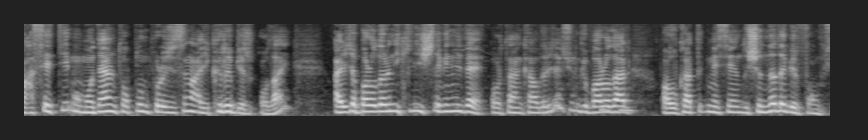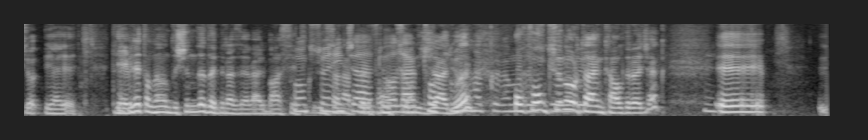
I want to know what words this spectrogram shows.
bahsettiğim o modern toplum projesine aykırı bir olay. Ayrıca baroların ikili işlevini de ortadan kaldıracak. Çünkü barolar avukatlık mesleğinin dışında da bir fonksiyon, yani devlet alanı dışında da biraz evvel bahsettik. Fonksiyon İnsan icra hakları fonksiyonu icra ediyorlar. O fonksiyonu ortadan kaldıracak. Ee, e,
